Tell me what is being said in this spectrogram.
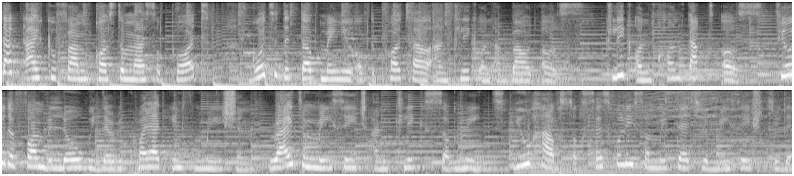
Contact customer support. Go to the top menu of the portal and click on About Us. Click on Contact Us. Fill the form below with the required information. Write a message and click Submit. You have successfully submitted your message to the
